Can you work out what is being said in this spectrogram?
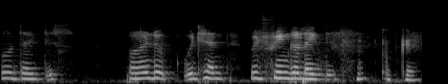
put like this. Oh, look, with hand, with finger like this. okay.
